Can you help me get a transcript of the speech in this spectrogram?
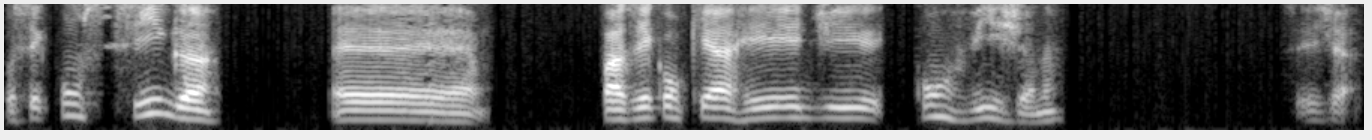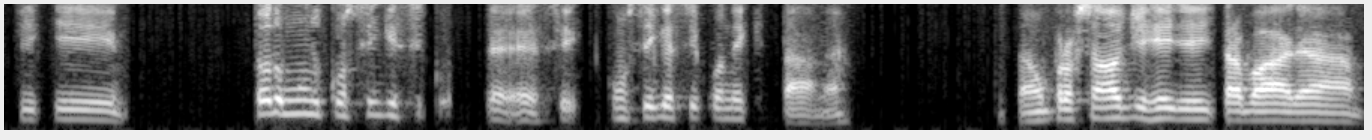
você consiga é, fazer com que a rede convirja, né? Ou seja, fique todo mundo consiga se, é, se, consiga se conectar, né? Então, o profissional de rede trabalha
